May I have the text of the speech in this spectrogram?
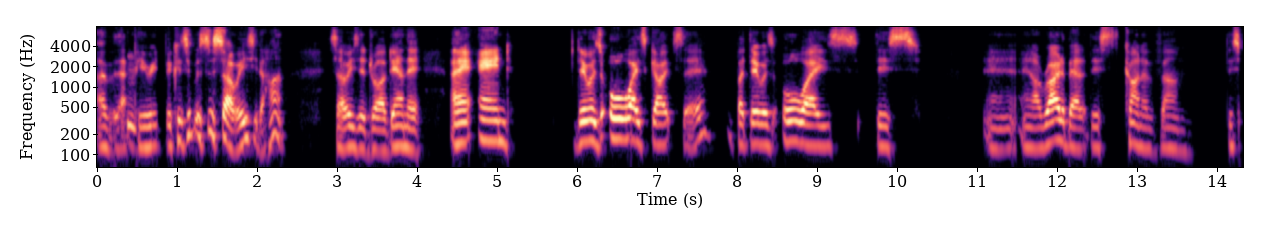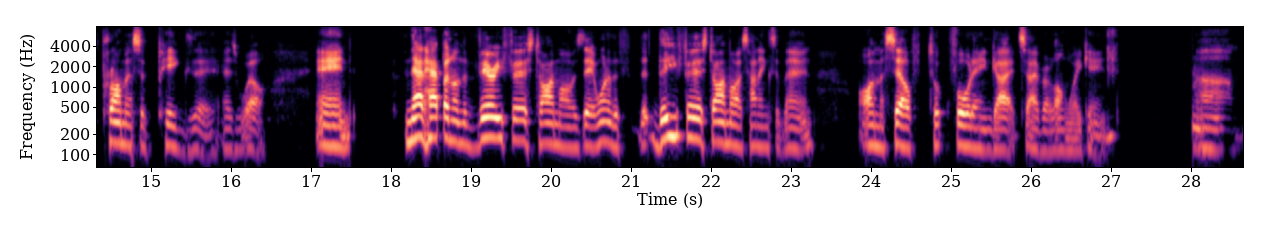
over that mm. period because it was just so easy to hunt, so easy to drive down there. And, and there was always goats there, but there was always this, and, and I wrote about it, this kind of um, this promise of pigs there as well and and that happened on the very first time I was there. One of the the, the first time I was hunting Severn, I myself took 14 goats over a long weekend. Mm. Um,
